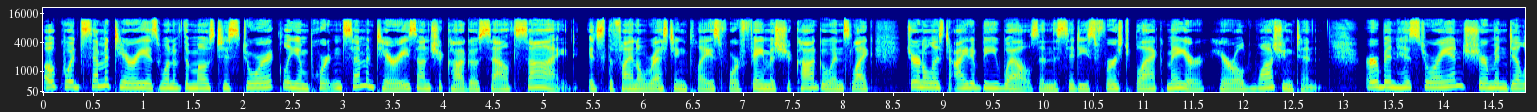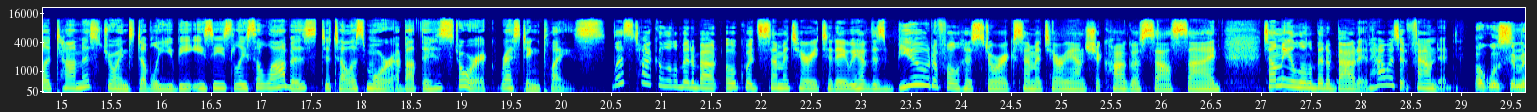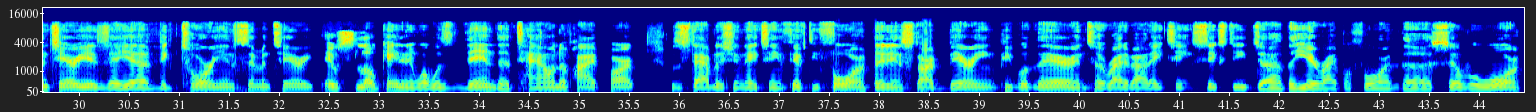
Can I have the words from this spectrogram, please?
Oak Woods Cemetery is one of the most historically important cemeteries on Chicago's South Side. It's the final resting place for famous Chicagoans like journalist Ida B. Wells and the city's first black mayor, Harold Washington. Urban historian Shermann Dilla Thomas joins WBEZ's Lisa Labuz to tell us more about the historic resting place. Let's talk a little bit about Oak Woods Cemetery today. We have this beautiful historic cemetery on Chicago's South Side. Tell me a little bit about it. How was it founded? Oak Woods Cemetery is a uh, Victorian cemetery. It was located in what was then the town of Hyde Park. It was established in 1854. They didn't start burying people there until right about 1860, uh, the year right before the Civil War.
